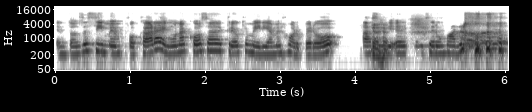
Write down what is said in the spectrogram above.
Entonces, si me enfocara en una cosa, creo que me iría mejor, pero así es el ser humano.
